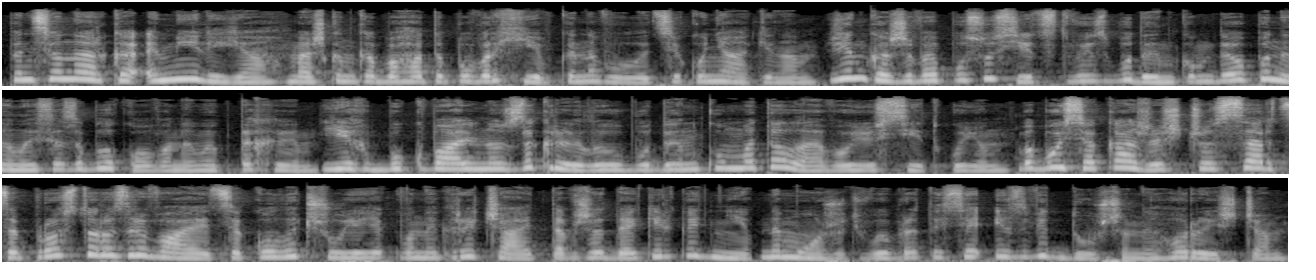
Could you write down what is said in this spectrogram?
Пенсіонерка Емілія, мешканка багатоповерхівки на вулиці Конякіна. Жінка живе по сусідству із будинком, де опинилися заблокованими птахи. Їх буквально закрили у будинку металевою сіткою. Бабуся каже, що серце просто розривається, коли чує, як вони кричать, та вже декілька днів не можуть вибратися із віддушини горища.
